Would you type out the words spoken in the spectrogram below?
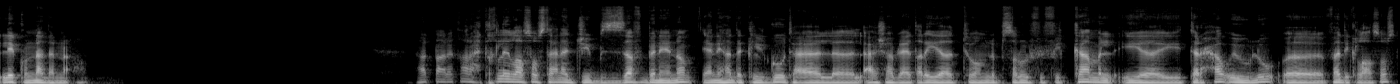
اللي كنا درناهم هاد الطريقة راح تخلي لاصوص تاعنا تجي بزاف بنينة. يعني هذاك الكو تاع الأعشاب العطرية الثوم البصل والفلفل كامل يترحى ويولو آه، في هذيك لاصوص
